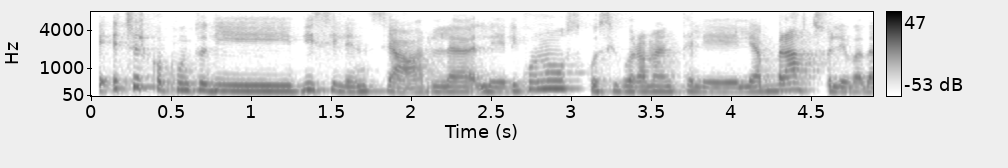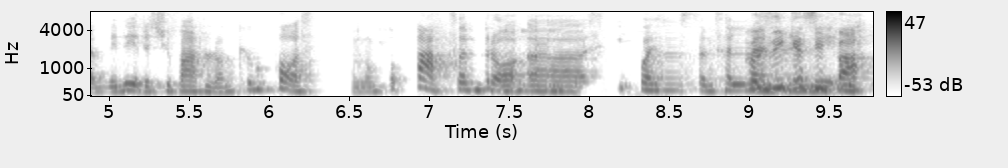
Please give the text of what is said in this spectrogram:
e cerco appunto di, di, silenziarle, le riconosco, sicuramente le, le, abbraccio, le vado a vedere, ci parlo anche un po', sembra un po' pazza, però uh, sì, poi sostanzialmente... Così che si fa.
